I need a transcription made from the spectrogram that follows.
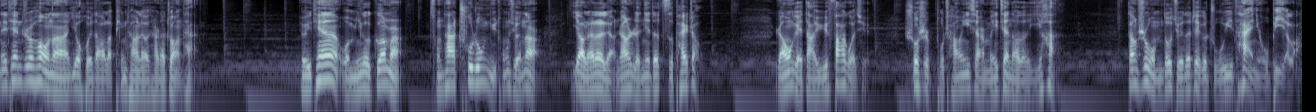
那天之后呢，又回到了平常聊天的状态。有一天，我们一个哥们儿从他初中女同学那儿要来了两张人家的自拍照，让我给大鱼发过去，说是补偿一下没见到的遗憾。当时我们都觉得这个主意太牛逼了，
